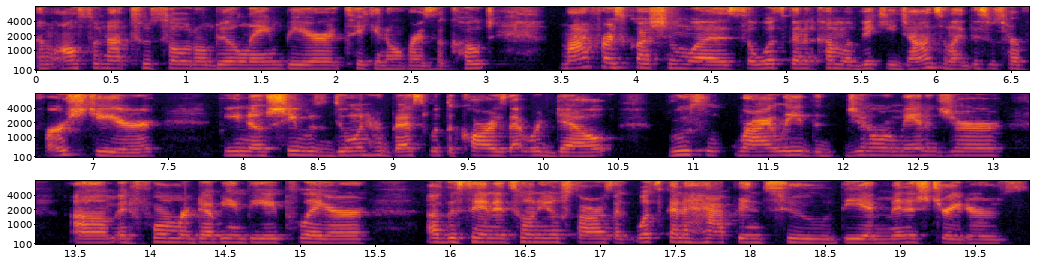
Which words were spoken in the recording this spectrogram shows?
I'm also not too sold on Bill Laimbeer taking over as the coach. My first question was, so what's going to come of Vicki Johnson? Like this was her first year. You know, she was doing her best with the cards that were dealt. Ruth Riley, the general manager um, and former WNBA player of the San Antonio Stars, like what's going to happen to the administrators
